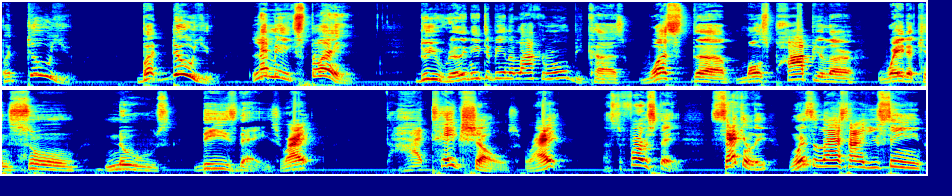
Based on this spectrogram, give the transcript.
But do you? But do you? Let me explain. Do you really need to be in the locker room? Because what's the most popular way to consume news these days, right? The hot take shows, right? That's the first thing. Secondly, when's the last time you seen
